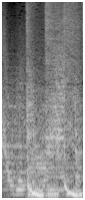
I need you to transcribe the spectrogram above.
Bye.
